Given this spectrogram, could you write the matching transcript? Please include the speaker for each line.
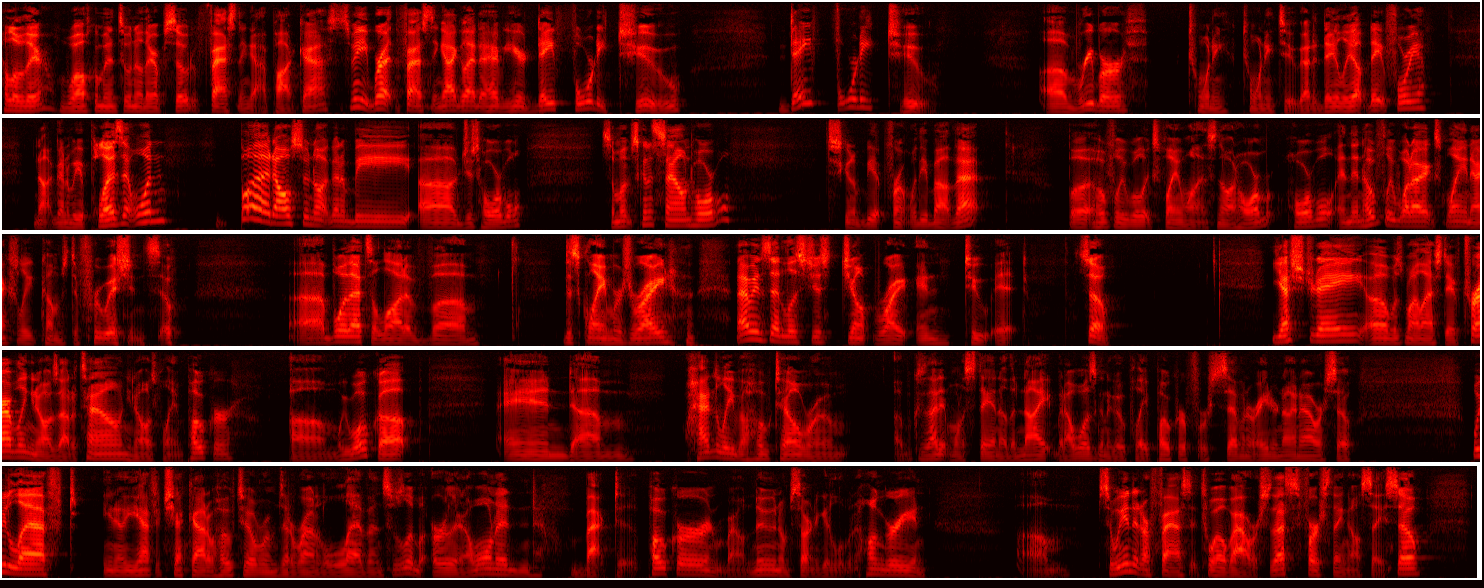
Speaker 1: Hello there. Welcome into another episode of Fasting Guy Podcast. It's me, Brett, the Fasting Guy. Glad to have you here. Day 42. Day 42 of Rebirth 2022. Got a daily update for you. Not going to be a pleasant one, but also not going to be uh, just horrible. Some of it's going to sound horrible. Just going to be upfront with you about that but hopefully we'll explain why it's not horrible. Horrible, and then hopefully what I explain actually comes to fruition. So, uh, boy, that's a lot of um, disclaimers, right? that being said, let's just jump right into it. So, yesterday uh, was my last day of traveling. You know, I was out of town. You know, I was playing poker. Um, we woke up and um, had to leave a hotel room uh, because I didn't want to stay another night, but I was going to go play poker for seven or eight or nine hours. So we left. You know, you have to check out of hotel rooms at around 11. So it was a little bit earlier than I wanted. Back to poker, and around noon, I'm starting to get a little bit hungry. And um, so we ended our fast at 12 hours. So that's the first thing I'll say. So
